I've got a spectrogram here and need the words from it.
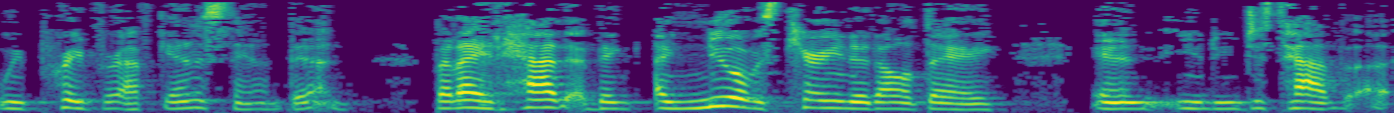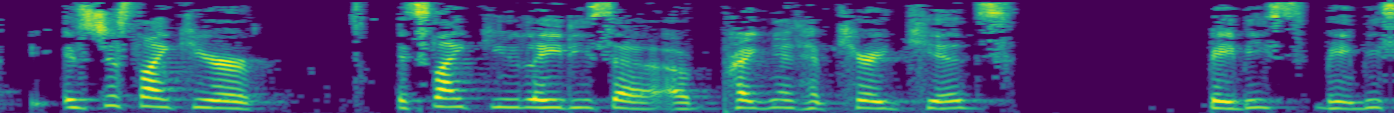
we prayed for Afghanistan then. But I had had a big. I knew I was carrying it all day, and you, just have. Uh, it's just like you're. It's like you ladies uh, are pregnant, have carried kids, babies, babies.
